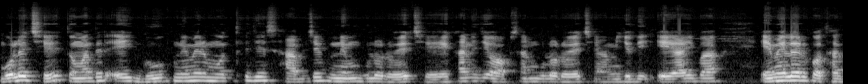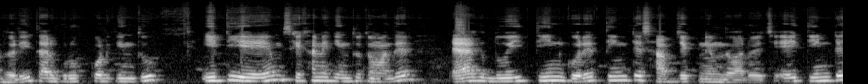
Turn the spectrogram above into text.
বলেছে, তোমাদের এই গ্রুপ নেমের মধ্যে যে সাবজেক্ট নেমগুলো রয়েছে, এখানে যে অপশানগুলো রয়েছে, আমি যদি এআই বা এমএল এর কথা ধরি, তার গ্রুপ কোড কিন্তু ইটিএএম, সেখানে কিন্তু তোমাদের এক, দুই, তিন করে তিনটে সাবজেক্ট নেম দেওয়া রয়েছে। এই তিনটে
